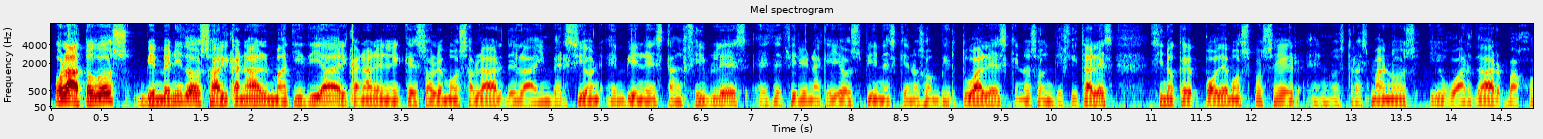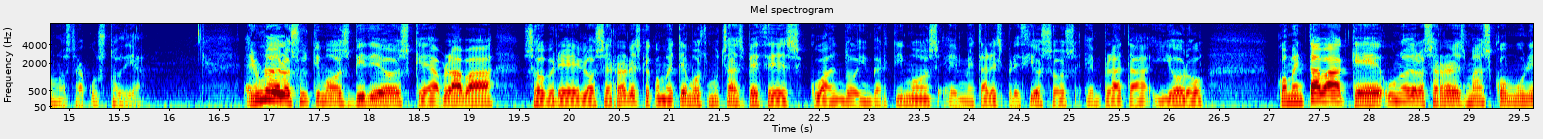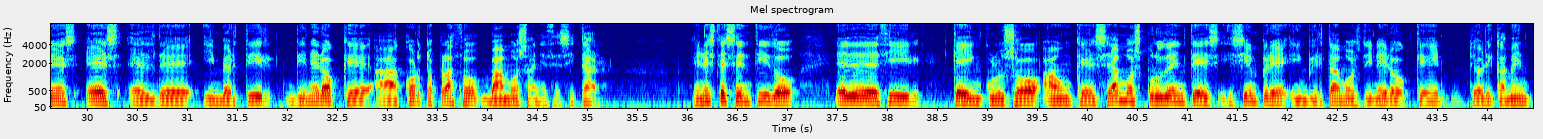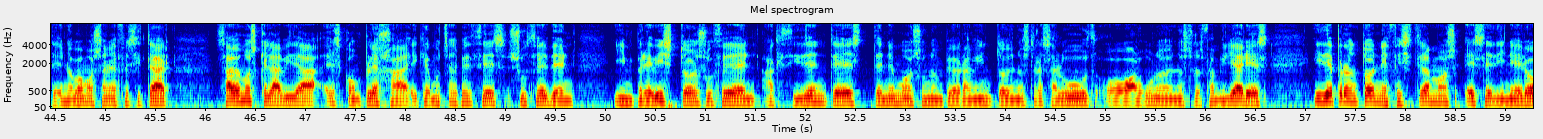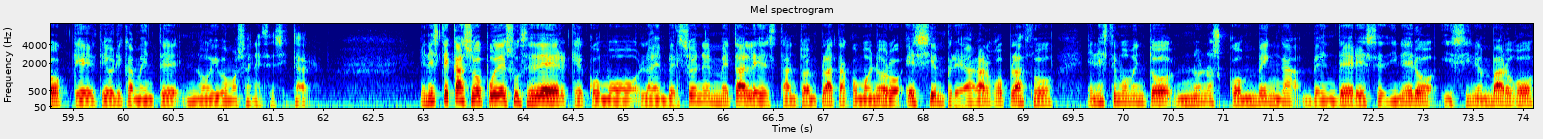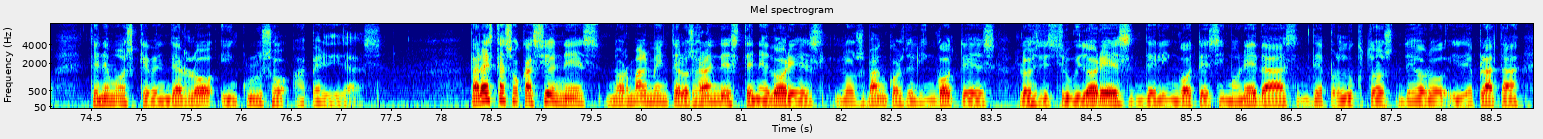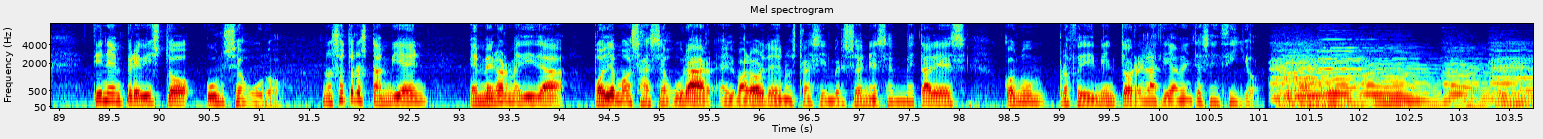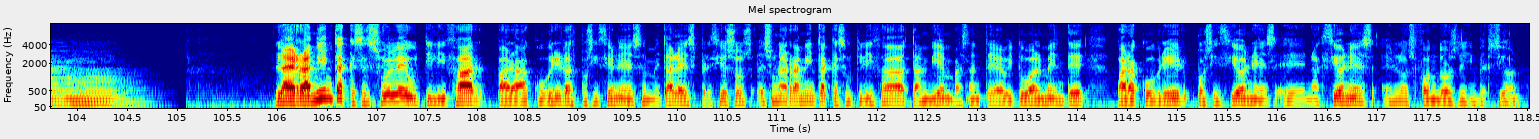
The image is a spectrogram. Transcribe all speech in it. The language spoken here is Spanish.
Hola a todos, bienvenidos al canal Matidia, el canal en el que solemos hablar de la inversión en bienes tangibles, es decir, en aquellos bienes que no son virtuales, que no son digitales, sino que podemos poseer en nuestras manos y guardar bajo nuestra custodia. En uno de los últimos vídeos que hablaba sobre los errores que cometemos muchas veces cuando invertimos en metales preciosos, en plata y oro, Comentaba que uno de los errores más comunes es el de invertir dinero que a corto plazo vamos a necesitar. En este sentido, he de decir que incluso aunque seamos prudentes y siempre invirtamos dinero que teóricamente no vamos a necesitar, sabemos que la vida es compleja y que muchas veces suceden imprevistos, suceden accidentes, tenemos un empeoramiento de nuestra salud o alguno de nuestros familiares y de pronto necesitamos ese dinero que teóricamente no íbamos a necesitar. En este caso puede suceder que como la inversión en metales, tanto en plata como en oro, es siempre a largo plazo, en este momento no nos convenga vender ese dinero y sin embargo tenemos que venderlo incluso a pérdidas. Para estas ocasiones, normalmente los grandes tenedores, los bancos de lingotes, los distribuidores de lingotes y monedas, de productos de oro y de plata, tienen previsto un seguro. Nosotros también, en menor medida, podemos asegurar el valor de nuestras inversiones en metales con un procedimiento relativamente sencillo. La herramienta que se suele utilizar para cubrir las posiciones en metales preciosos es una herramienta que se utiliza también bastante habitualmente para cubrir posiciones en acciones en los fondos de inversión.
